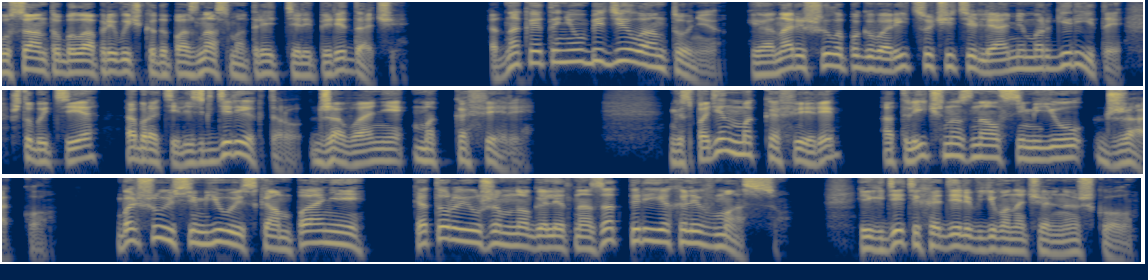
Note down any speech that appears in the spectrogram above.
У Санто была привычка допоздна смотреть телепередачи. Однако это не убедило Антонию, и она решила поговорить с учителями Маргариты, чтобы те обратились к директору, Джованни Маккафери. Господин Маккафери отлично знал семью Джакко, большую семью из компании, которые уже много лет назад переехали в массу. Их дети ходили в его начальную школу.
